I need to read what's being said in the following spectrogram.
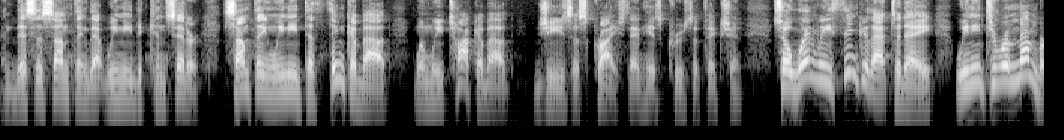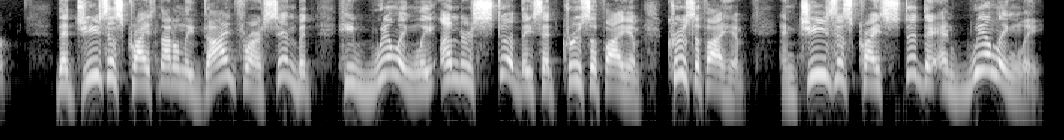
And this is something that we need to consider, something we need to think about when we talk about Jesus Christ and his crucifixion. So when we think of that today, we need to remember that Jesus Christ not only died for our sin, but he willingly understood. They said, Crucify him, crucify him. And Jesus Christ stood there and willingly,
